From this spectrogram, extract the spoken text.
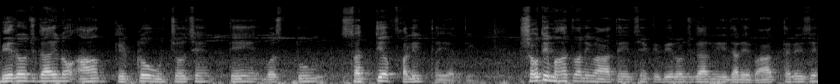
બેરોજગારીનો આંક કેટલો ઊંચો છે તે વસ્તુ સત્ય ફલિત થઈ હતી. સૌથી મહત્ત્વની વાત એ છે કે બેરોજગારીની જ્યારે વાત થઈ રહી છે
